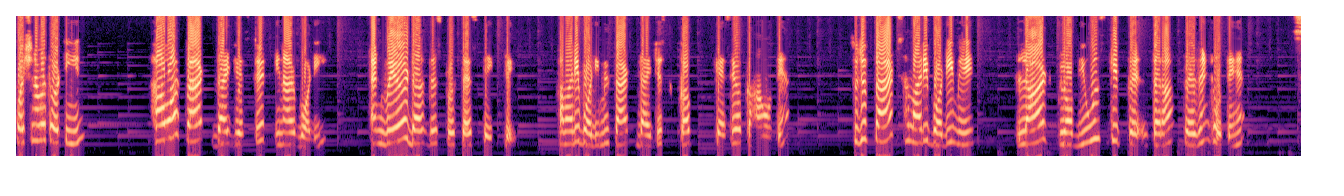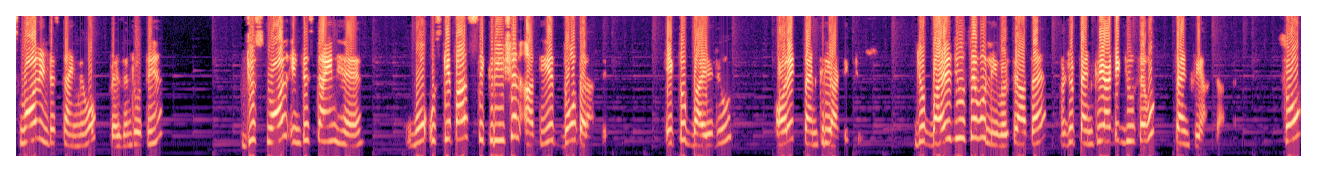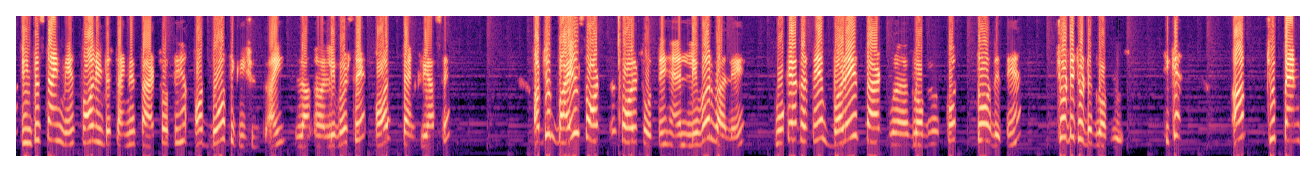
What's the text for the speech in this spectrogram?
Question number thirteen how are fat digested in our body and where does this process take place हमारी body में fat digest कब कैसे और कहाँ होते हैं? सो so, जो फैट्स हमारी बॉडी में लार्ज ग्लोब्यूल्स की तरह प्रेजेंट होते हैं स्मॉल इंटेस्टाइन में वो प्रेजेंट होते हैं। जो स्मॉल इंटेस्टाइन है वो उसके पास सिक्रीशन आती है दो तरह से। एक तो बाइल जूस और एक पेनक्रियाटिक जूस जो बाइल जूस है वो लीवर से आता है और जो पेनक्रियाटिक जूस है वो पेनक्रिया से आता है। सो so, इंटेस्टाइन में स्मॉल इंटेस्टाइन में फैट्स होते हैं और दो सिक्रीशन आई लिवर से और पेनक्रिया से। अब जो बाइल सॉल्ट होते हैं लिवर वाले वो क्या करते हैं? बड़े फैट ग्लोब्यूल्स को तोड़ देते हैं छोटे छोटे ग्लोब्यूल्स ठीक है?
